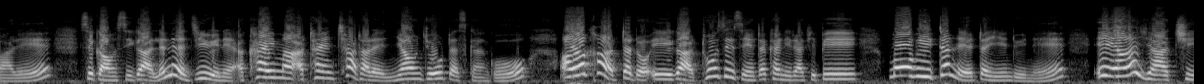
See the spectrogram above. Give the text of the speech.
ပါတယ်စစ်ကောင်စီကလက်နက်ကြီးတွေနဲ့အခိုင်အမာအထိုင်ချထားတဲ့ညောင်ကျိုးတပ်စခန်းကိုအာရခတပ်တော်အေကထိုးစစ်ဆင်တိုက်ခိုက်နေတာဖြစ်ပြီးမော်ဘီတပ်နယ်တပ်ရင်းတွေနဲ့အင်အားရာချီ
